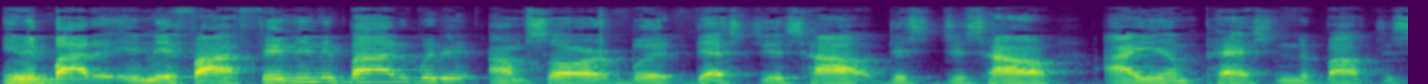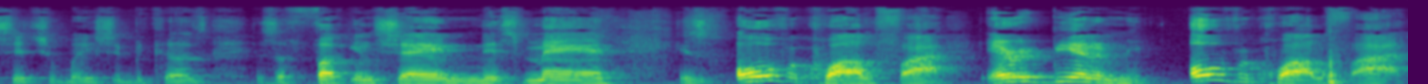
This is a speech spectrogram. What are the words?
anybody, and if I offend anybody with it, I'm sorry, but that's just how this just how I am passionate about this situation because it's a fucking shame. And this man is overqualified. Eric Bieniemy overqualified.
